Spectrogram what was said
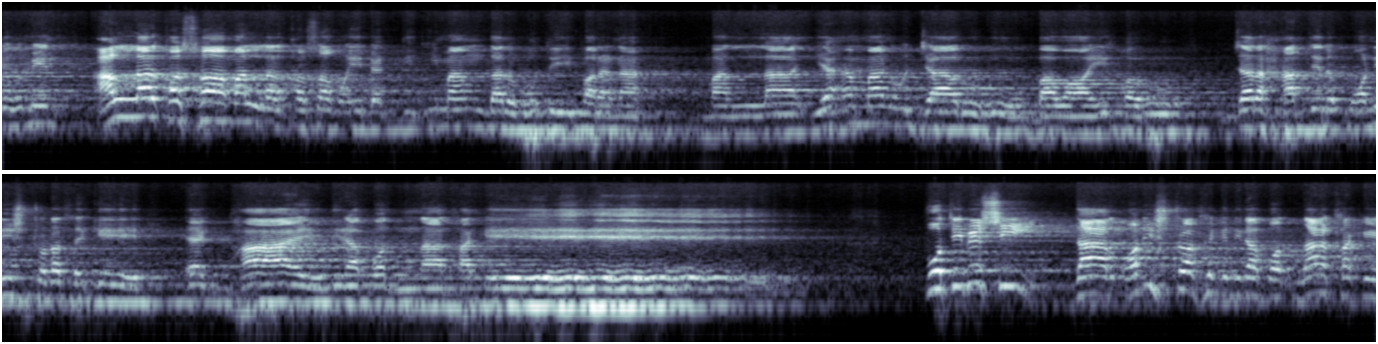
ইউমিন। আল্লাহর কসম আল্লাহর কসম, ওই ব্যক্তি ইমানদার হতেই পারে না। মাল্লা ইয়ামানু জারুহু বাওয়াইকহু, যার হাতের অনিষ্টটা থেকে এক ভাই নিরাপদ না থাকে। প্রতিবেশী যার অনিষ্টতা থেকে নিরাপদ না থাকে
